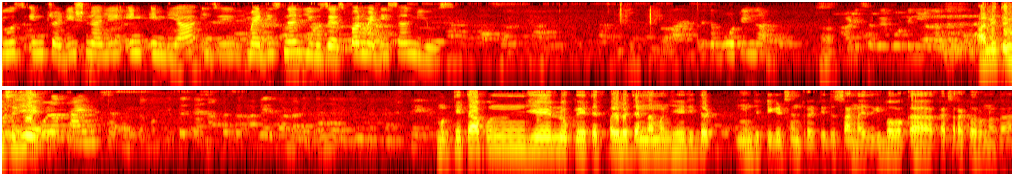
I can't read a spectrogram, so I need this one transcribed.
used in traditionally in india it is medicinal uses for medicinal use. तिथं बोटिंग आहे. हा. आणि सगळे बोटिंगला जातात. आणि त्यांचं जे- बोटिंगमुळं काय नुकसान होतं? मग तिथं त्यांना कसं अवेअर करणार आहे. conservation मग तिथं आपण जे लोक येतात पहिलं त्यांना म्हणजे तिथं म्हणजे तिकीट सेंटर आहे तिथं सांगायचं की बाबा का कचरा करू नका.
